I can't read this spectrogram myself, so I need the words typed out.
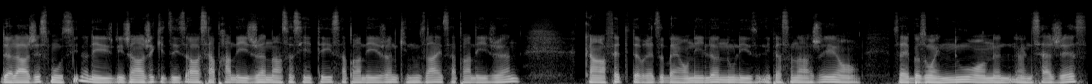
de l'âgisme aussi, les, gens âgés qui disent Ah, ça prend des jeunes la société, ça prend des jeunes qui nous aident, ça prend des jeunes. Quand en fait, ils devraient dire ben, on est là, nous, les, personnes âgées, on, vous avez besoin de nous, on a, une sagesse.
